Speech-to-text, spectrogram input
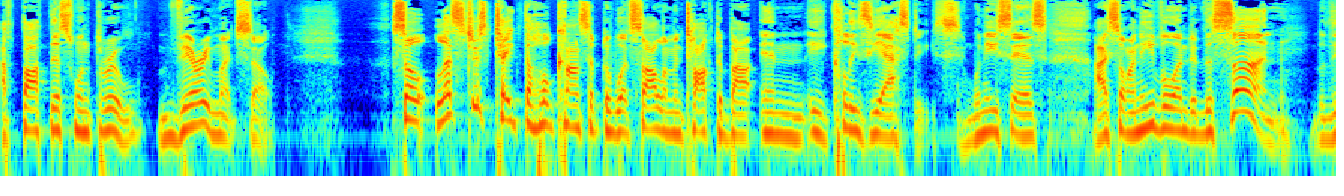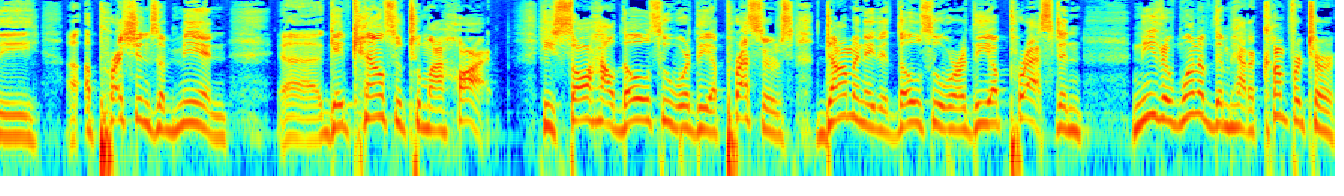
I've thought this one through very much so. So let's just take the whole concept of what Solomon talked about in Ecclesiastes when he says, I saw an evil under the sun. The uh, oppressions of men uh, gave counsel to my heart. He saw how those who were the oppressors dominated those who were the oppressed, and neither one of them had a comforter.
